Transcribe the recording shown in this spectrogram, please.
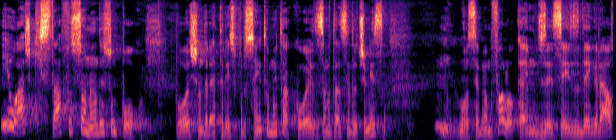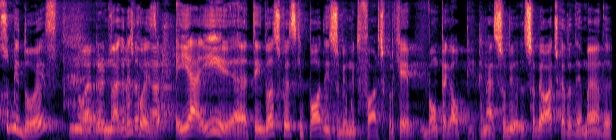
E eu acho que está funcionando isso um pouco. Poxa, André, 3% é muita coisa, você não está sendo otimista? Você mesmo falou, caímos 16 de degrau, subir 2 Não é grande não é grande coisa. E aí, eh, tem duas coisas que podem subir muito forte. Porque, vamos pegar o PIB, né? Sob, sob a ótica da demanda...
